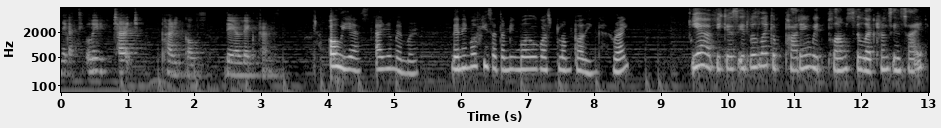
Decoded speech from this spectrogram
negatively charged particles, the electrons. Oh yes, I remember. The name of his atomic model was plum pudding, right? Yeah, because it was like a pudding with plums electrons inside,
